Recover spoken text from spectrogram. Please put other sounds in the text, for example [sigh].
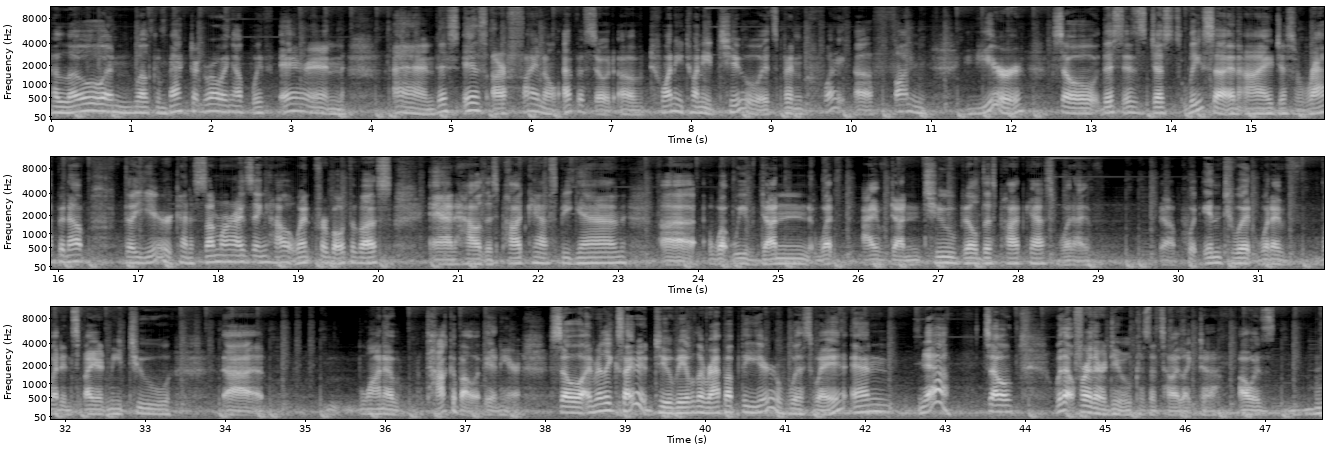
Hello and welcome back to Growing Up with Ehryn. And this is our final episode of 2022. It's been quite a fun year. So, this is just Lisa and I just wrapping up the year, kind of summarizing how it went for both of us and how this podcast began, uh, what we've done, what I've done to build this podcast, what I've uh, put into it, what I've, what inspired me to uh, want to talk about in here. So I'm really excited to be able to wrap up the year this way, and yeah. So without further ado, because that's how I like to always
